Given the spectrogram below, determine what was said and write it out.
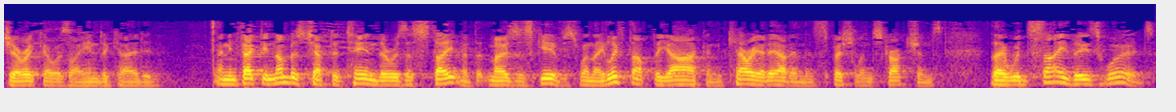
Jericho, as I indicated. And in fact, in Numbers chapter 10, there is a statement that Moses gives. When they lift up the ark and carry it out in the special instructions, they would say these words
